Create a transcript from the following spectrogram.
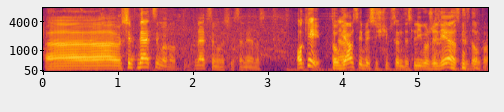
Uh, šiaip neatsimenu, neatsimenu šypsenėlės. Ok. Daugiausiai besišypsantis lygo žaidėjas vis dėlto.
